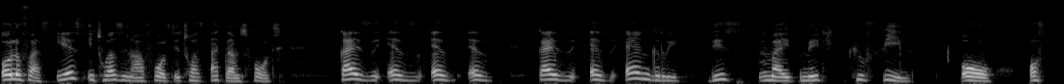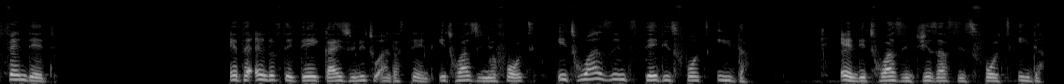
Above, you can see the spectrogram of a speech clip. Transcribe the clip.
All of us. Yes, it wasn't our fault. It was Adam's fault. Guys, as as as guys, as angry this might make you feel or offended. At the end of the day, guys, you need to understand it wasn't your fault. It wasn't daddy's fault either and it wasn't Jesus' fault either.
